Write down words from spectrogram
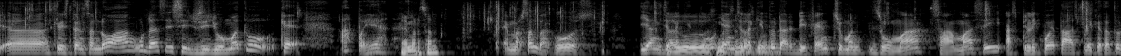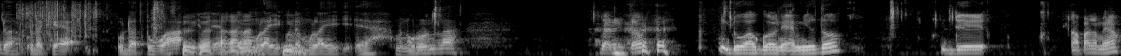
eh, Christensen doang. Udah si si si Zuma tuh kayak apa ya? Emerson Emerson bagus. Yang jelek Bagus, itu, yang Emerson jelek bagus. itu dari defense cuman Zuma sama si Aspilicueta. Aspilicueta tuh udah udah kayak udah tua gitu ya. Udah kanan. mulai Hmm. udah mulai ya menurun lah. Dan itu dua golnya MU tuh di apa namanya?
